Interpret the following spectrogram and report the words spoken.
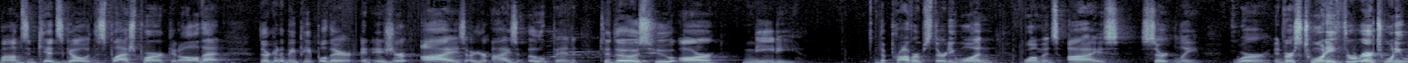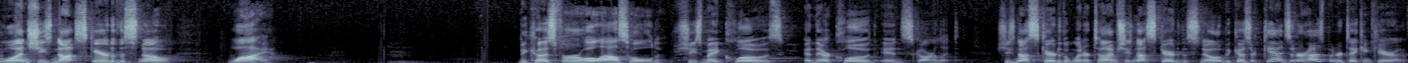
moms and kids go at the splash park and all that, there are going to be people there. And is your eyes, are your eyes open to those who are needy? The Proverbs 31 woman's eyes certainly were. In verse 23 or 21, she's not scared of the snow. Why? Because for her whole household, she's made clothes, and they're clothed in scarlet. She's not scared of the wintertime. She's not scared of the snow because her kids and her husband are taken care of.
